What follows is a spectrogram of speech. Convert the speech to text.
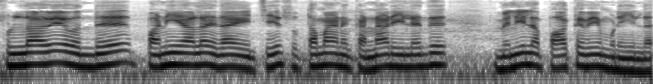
ஃபுல்லாகவே வந்து பனியால் இதாகிடுச்சு சுத்தமாக எனக்கு கண்ணாடியிலேருந்து வெளியில் பார்க்கவே முடியல.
